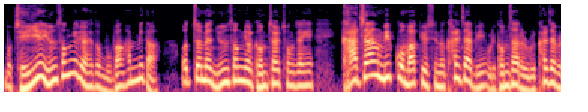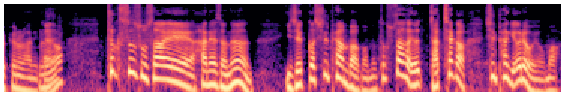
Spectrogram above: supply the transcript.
뭐 제2의 윤석열이라 해도 무방합니다. 어쩌면 윤석열 검찰총장이 가장 믿고 맡길 수 있는 칼잡이, 우리 검사를 우리 칼잡이 표현을 하니까요. 네. 특수수사에 한해서는 이제껏 실패한 바가 없는 특수사가 자체가 실패하기 어려워요. 막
